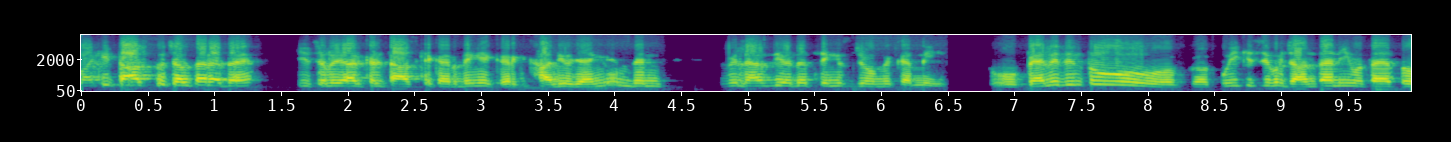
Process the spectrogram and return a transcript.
बाकी टास्क तो चलता रहता है कि चलो यार कल टास्क कर देंगे करके खाली हो जाएँगे and then will have the other things जो हमें करनी है। तो पहले दिन तो कोई किसी को जानता नहीं होता है तो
